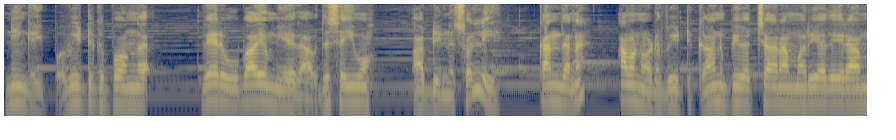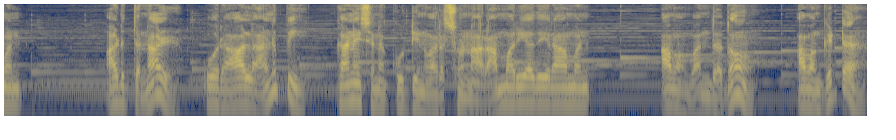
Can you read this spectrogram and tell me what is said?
நீங்க இப்போ வீட்டுக்கு போங்க. வேற உபாயம் ஏதாவது செய்வோம் அப்படின்னு சொல்லி கந்தனை அவனோட வீட்டுக்கு அனுப்பி வச்சாராம் மரியாதை ராமன். அடுத்த நாள் ஒரு ஆளை அனுப்பி கணேசனை கூட்டின்னு வர சொன்னாராம் மரியாதை ராமன். அவன் வந்ததும் அவன்கிட்ட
